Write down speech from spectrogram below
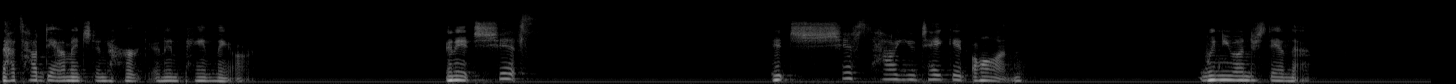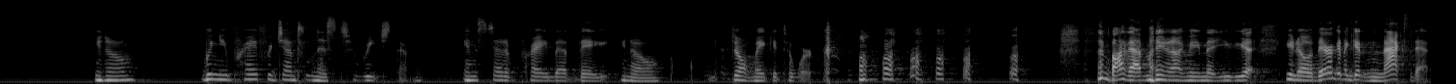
That's how damaged and hurt and in pain they are. And it shifts. It shifts how you take it on when you understand that. You know, when you pray for gentleness to reach them instead of pray that they, you know, don't make it to work. and by that I mean that you get, you know, they're going to get in an accident.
